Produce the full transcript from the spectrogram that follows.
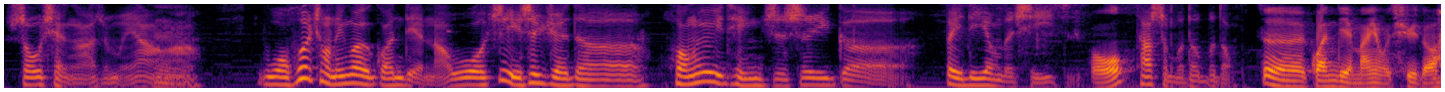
收钱啊，怎么样啊？我会从另外一个观点啦，我自己是觉得黄玉婷只是一个被利用的棋子，哦，她什么都不懂。这个观点蛮有趣的、哦。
